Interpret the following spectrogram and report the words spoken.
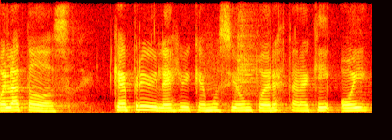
Hola a todos. Qué privilegio y qué emoción poder estar aquí hoy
